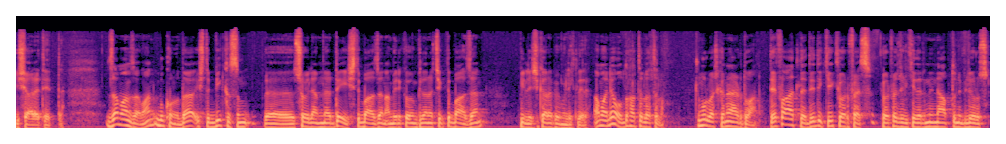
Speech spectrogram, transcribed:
işaret etti. Zaman zaman bu konuda işte bir kısım e, söylemler değişti. Bazen Amerika ön plana çıktı, bazen Birleşik Arap Emirlikleri. Ama ne oldu hatırlatalım. Cumhurbaşkanı Erdoğan defaatle dedi ki Körfez, Körfez ülkelerinin ne yaptığını biliyoruz.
